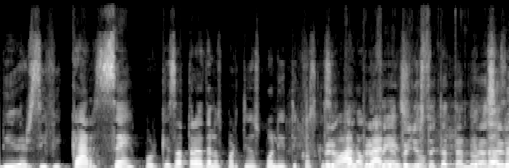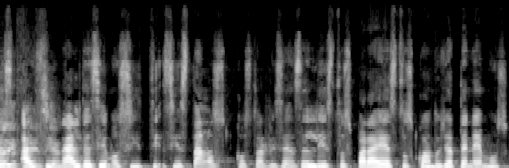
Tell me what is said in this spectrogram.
diversificarse, porque es a través de los partidos políticos que se va a lograr pero, yo estoy tratando de hacer la diferencia. Al final decimos, si, si están los costarricenses listos para estos, cuando ya tenemos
